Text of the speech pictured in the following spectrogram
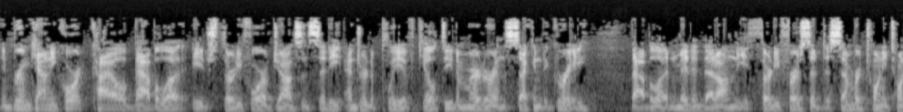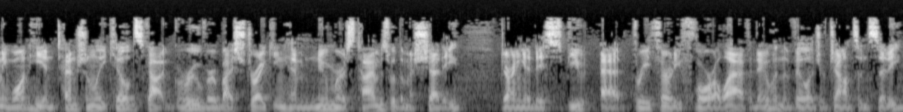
In Broome County Court, Kyle Babila, age 34 of Johnson City, entered a plea of guilty to murder in the second degree. Babila admitted that on the 31st of December 2021, he intentionally killed Scott Groover by striking him numerous times with a machete during a dispute at 330 Floral Avenue in the village of Johnson City.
